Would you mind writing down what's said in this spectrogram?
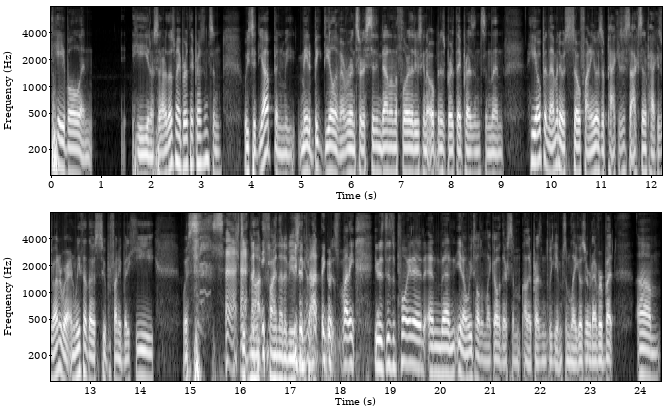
table and he, you know, said, Are those my birthday presents? And we said, Yep. And we made a big deal of everyone sort of sitting down on the floor that he was going to open his birthday presents. And then he opened them and it was so funny. It was a package of socks and a package of underwear. And we thought that was super funny, but he was sad. Did not find that He amusing. did not think it was funny. He was disappointed, and then you know we told him like, oh, there's some other presents. We gave him some Legos or whatever. But um,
